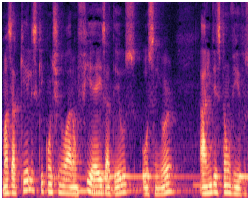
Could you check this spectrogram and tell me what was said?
Mas aqueles que continuaram fiéis a Deus, o Senhor, ainda estão vivos.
